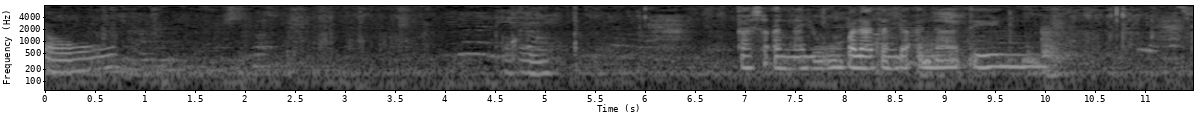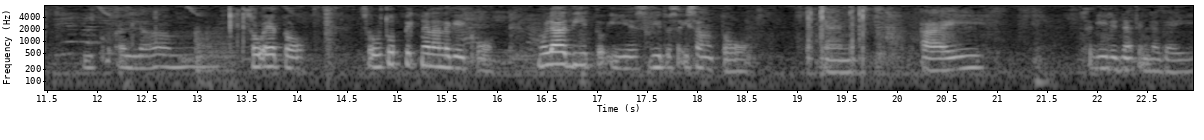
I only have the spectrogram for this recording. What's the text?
So, okay. Asaan na yung palatandaan natin? Hindi ko alam. So, eto. So, toothpick na lang lagay ko. Mula dito is, dito sa isang to, yan, ay, sa gilid natin lagay.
